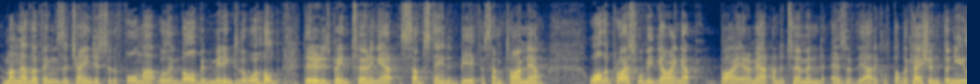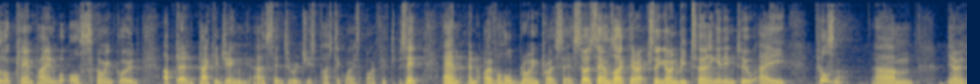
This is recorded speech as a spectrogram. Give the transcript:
Among other things, the changes to the former will involve admitting to the world that it has been turning out substandard beer for some time now. While the price will be going up by an amount undetermined as of the article's publication, the new look campaign will also include updated packaging uh, said to reduce plastic waste by 50% and an overhauled brewing process. So it sounds like they're actually going to be turning it into a Pilsner. Um, you know,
